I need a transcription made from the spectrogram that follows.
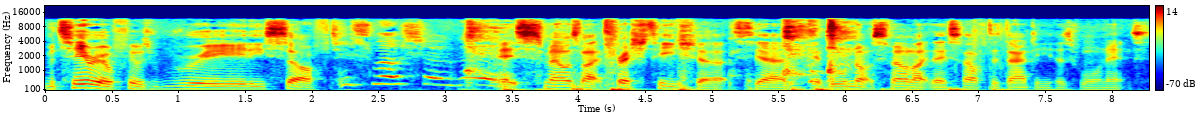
material feels really soft. It smells so good. It smells like fresh t-shirts. Yeah, it will not smell like this after Daddy has worn it.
